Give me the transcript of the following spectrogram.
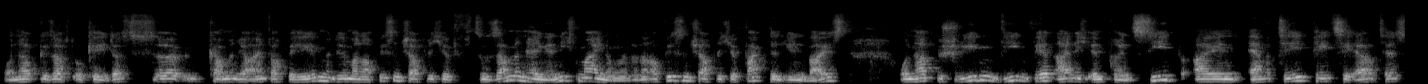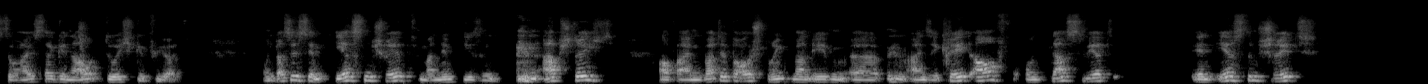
Und habe gesagt, okay, das äh, kann man ja einfach beheben, indem man auf wissenschaftliche Zusammenhänge, nicht Meinungen, sondern auf wissenschaftliche Fakten hinweist und habe beschrieben, wie wird eigentlich im Prinzip ein RT-PCR-Test, so heißt er genau, durchgeführt. Und das ist im ersten Schritt, man nimmt diesen Abstrich, auf einen Wattebausch bringt man eben äh, ein Sekret auf und das wird im ersten Schritt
